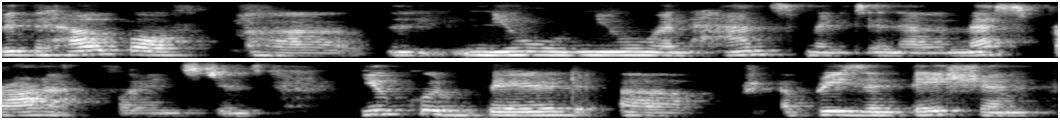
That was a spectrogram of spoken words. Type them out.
With the help of uh, new new enhancements in LMS product, for instance, you could build a, a presentation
